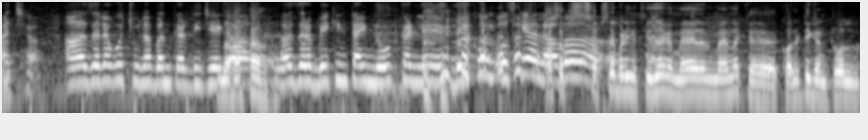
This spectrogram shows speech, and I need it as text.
अच्छा। ज़रा वो चूल्हा बंद कर दीजिएगा। ज़रा बेकिंग टाइम नोट कर लें। बिल्कुल उसके अलावा सब, सबसे बड़ी चीज़ है कि मैं मैं ना क्वालिटी कंट्रोल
